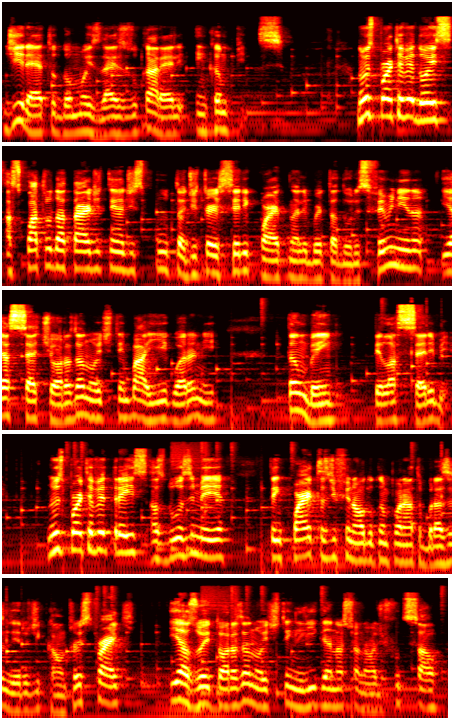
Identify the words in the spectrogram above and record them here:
direto do Moisés Zucarelli em Campinas. No Sport TV 2, às 4 da tarde, tem a disputa de terceiro e quarto na Libertadores Feminina e às 7 horas da noite tem Bahia e Guarani, também pela Série B. No Sport TV 3, às 2h30, tem quartas de final do Campeonato Brasileiro de Counter-Strike e às 8 horas da noite tem Liga Nacional de Futsal,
